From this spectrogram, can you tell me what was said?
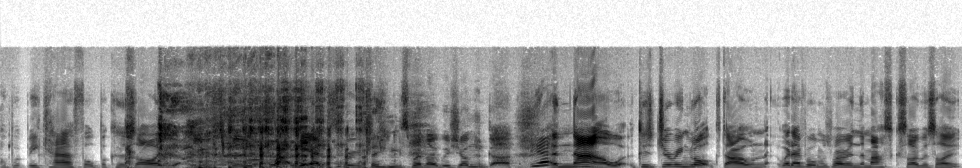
oh, but be careful because I used to whack my head through things when I was younger. Yeah. And now, because during lockdown, when everyone was wearing the masks, I was like,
